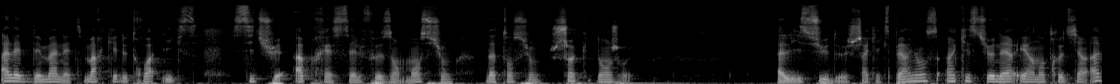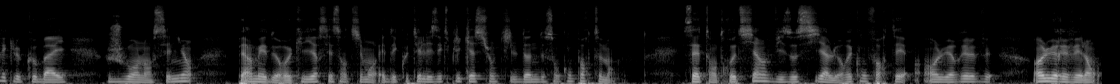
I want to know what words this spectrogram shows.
à l'aide des manettes marquées de 3X situées après celles faisant mention d'attention choc dangereux. À l'issue de chaque expérience, un questionnaire et un entretien avec le cobaye jouant l'enseignant permet de recueillir ses sentiments et d'écouter les explications qu'il donne de son comportement. Cet entretien vise aussi à le réconforter en lui, révélant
